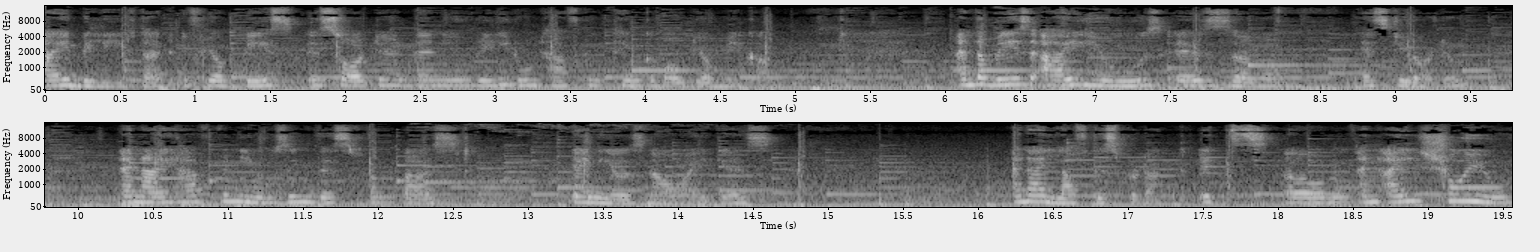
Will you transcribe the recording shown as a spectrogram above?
I believe that if your base is sorted, then you really don't have to think about your makeup. And the base I use is uh, Estee Lauder. And I have been using this for past 10 years now I guess. And I love this product. It's um, and I'll show you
